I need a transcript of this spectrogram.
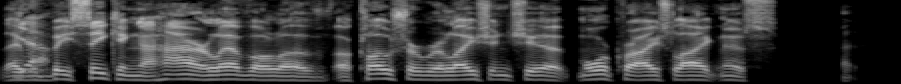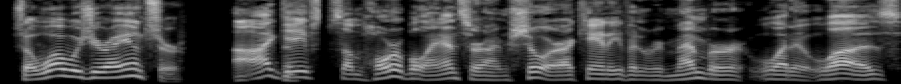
They yeah. would be seeking a higher level of a closer relationship, more Christ likeness. So, what was your answer? I gave some horrible answer, I'm sure. I can't even remember what it was,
